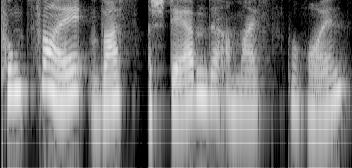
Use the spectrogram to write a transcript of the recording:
Punkt zwei: was Sterbende am meisten bereuen.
